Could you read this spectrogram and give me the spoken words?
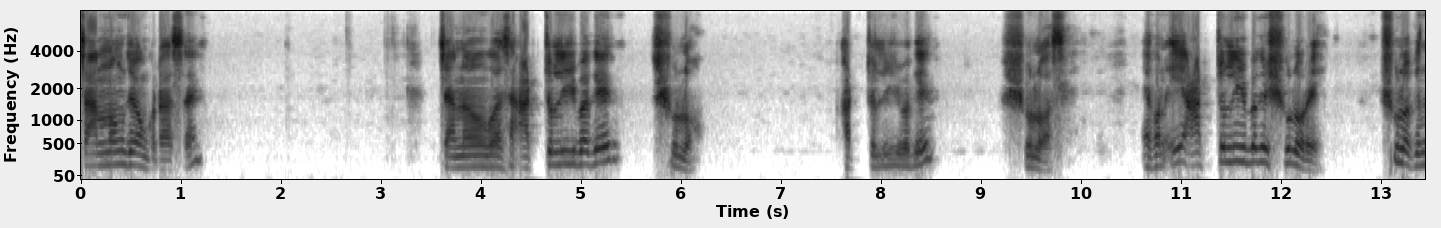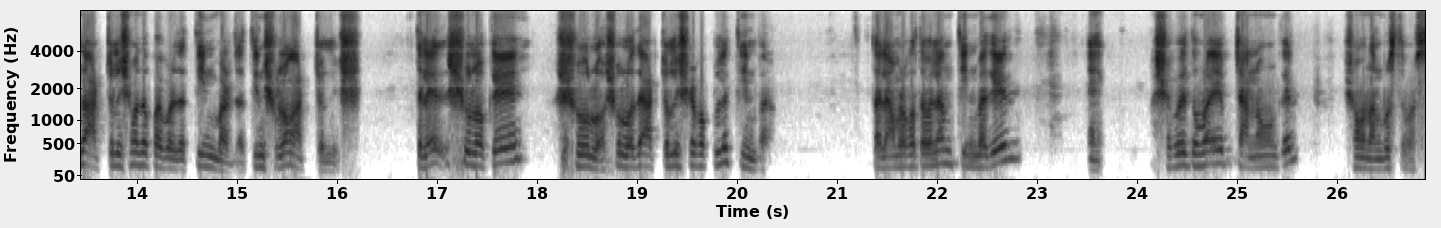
চার নং যে অঙ্কটা আছে, চার নং অঙ্ক আছে আটচল্লিশ ভাগের ষোলো। আটচল্লিশ ভাগের ষোলো আছে। এখন এই আটচল্লিশ ভাগের ষোলো রে ষোলো কিন্তু আটচল্লিশের মধ্যে কয়বার যায়? তিনবার যায়। তিন ষোলো, আটচল্লিশ। তাহলে ষোলোকে ষোলো ষোলো দিয়ে আটচল্লিশের ভাগ করলে তিনবার। তাহলে আমরা কথা বললাম তিন ভাগের এক। আশা করি তোমরা এই চার নং অঙ্কের সমাধান বুঝতে পারছ।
